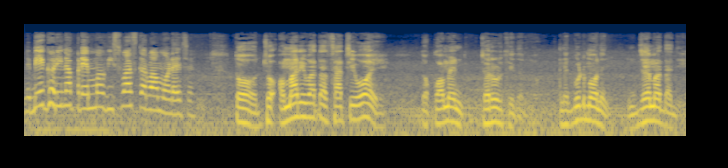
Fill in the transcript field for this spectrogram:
ને બે ઘડીના પ્રેમમાં વિશ્વાસ કરવા મળે છે. તો જો અમારી વાત આ સાચી હોય તો કોમેન્ટ જરૂરથી કરજો. અને ગુડ મોર્નિંગ જય માતાજી.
